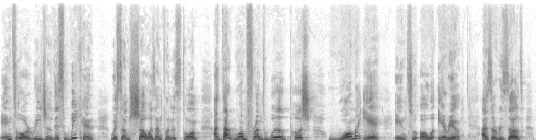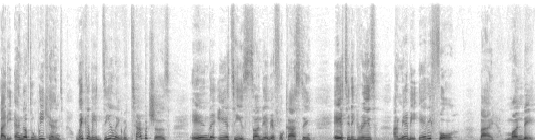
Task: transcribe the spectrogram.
into our region this weekend with some showers and thunderstorm. And that warm front will push warmer air into our area. As a result, by the end of the weekend, we could be dealing with temperatures in the 80s. Sunday, we're forecasting 80 degrees and maybe 84 by Monday.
